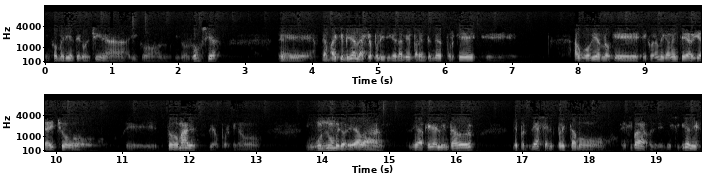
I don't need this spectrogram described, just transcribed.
inconveniente con China y con, Rusia. Eh, hay que mirar la geopolítica también para entender por qué eh, a un gobierno que económicamente había hecho eh, todo mal, digamos, porque no ningún número le daba, era alentador, le, hace el préstamo, encima ni siquiera le,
